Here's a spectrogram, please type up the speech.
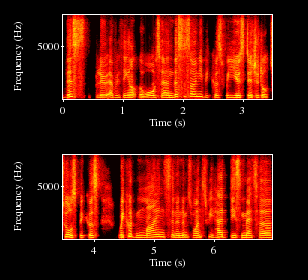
this blew everything out the water. And this is only because we use digital tools, because we could mine synonyms. Once we had these meta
